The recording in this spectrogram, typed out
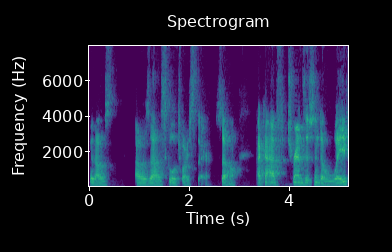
because I was I was a school choice there. So I kind of transitioned away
